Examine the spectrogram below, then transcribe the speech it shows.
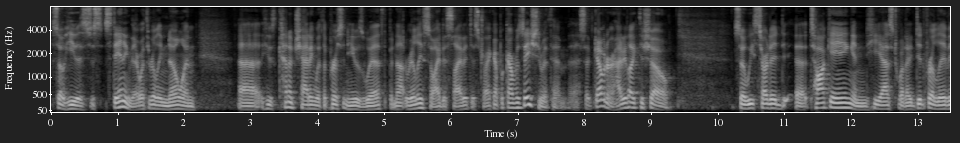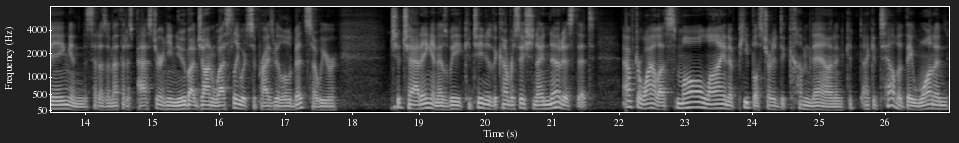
So he was just standing there with really no one uh, he was kind of chatting with the person he was with, but not really. So I decided to strike up a conversation with him. I said, Governor, how do you like the show? So we started uh, talking, and he asked what I did for a living, and said I was a Methodist pastor, and he knew about John Wesley, which surprised me a little bit. So we were chit chatting, and as we continued the conversation, I noticed that after a while, a small line of people started to come down, and could, I could tell that they wanted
